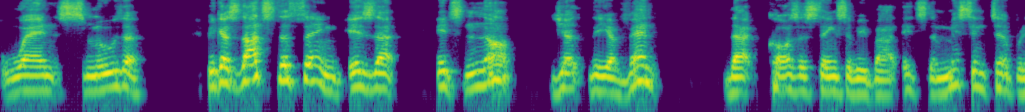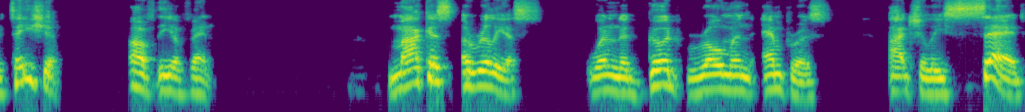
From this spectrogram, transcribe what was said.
went smoother. Because that's the thing, is that it's not just the event that causes things to be bad, it's the misinterpretation of the event. Marcus Aurelius, one of the good Roman emperors, actually said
